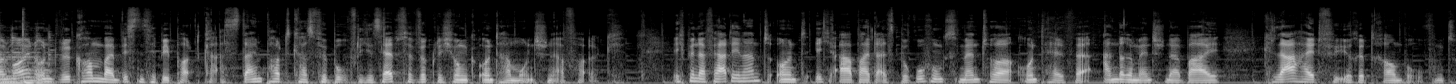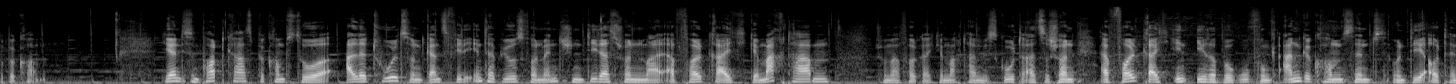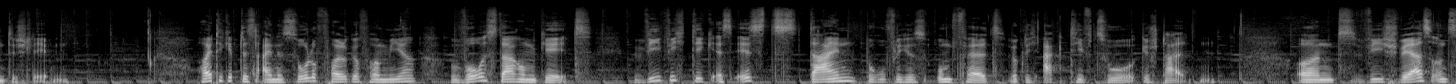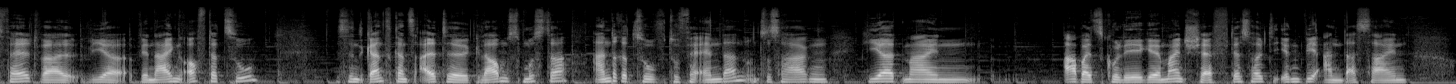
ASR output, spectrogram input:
Moin Moin und willkommen beim Business Hippie Podcast, dein Podcast für berufliche Selbstverwirklichung und harmonischen Erfolg. Ich bin der Ferdinand und ich arbeite als Berufungsmentor und helfe anderen Menschen dabei, Klarheit für ihre Traumberufung zu bekommen. Hier in diesem Podcast bekommst du alle Tools und ganz viele Interviews von Menschen, die das schon mal erfolgreich gemacht haben. Mal erfolgreich gemacht haben ist gut, also schon erfolgreich in ihrer Berufung angekommen sind und die authentisch leben. Heute gibt es eine Solo-Folge von mir, wo es darum geht, wie wichtig es ist, dein berufliches Umfeld wirklich aktiv zu gestalten und wie schwer es uns fällt, weil wir, wir neigen oft dazu, es sind ganz, ganz alte Glaubensmuster, andere zu, zu verändern und zu sagen, hier hat mein Arbeitskollege, mein Chef, der sollte irgendwie anders sein.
